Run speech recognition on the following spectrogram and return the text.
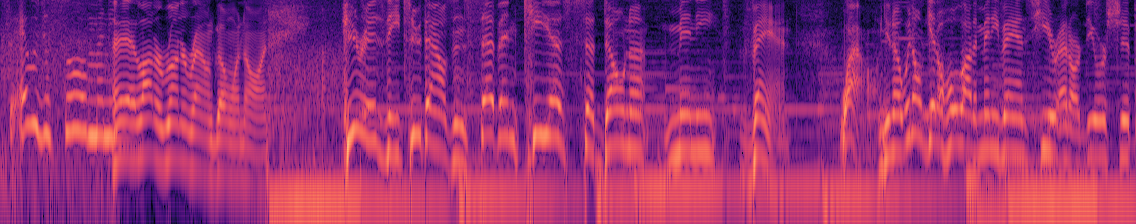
So it was just so many. Hey, a lot of runaround going on. Here is the 2007 Kia Sedona minivan. Wow, you know, we don't get a whole lot of minivans here at our dealership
